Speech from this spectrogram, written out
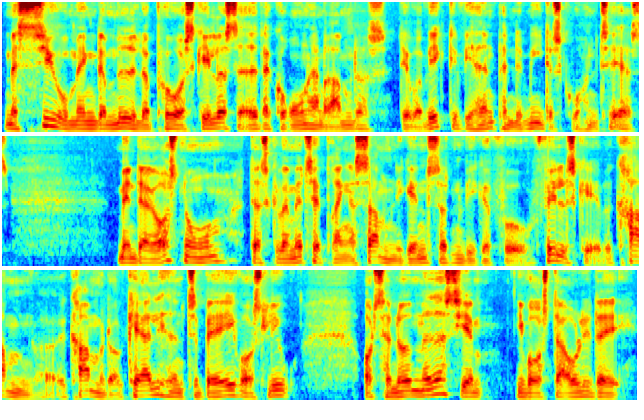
massive mængder midler på at skille os ad, da coronaen ramte os. Det var vigtigt, vi havde en pandemi, der skulle håndteres. Men der er også nogen, der skal være med til at bringe os sammen igen, så vi kan få fællesskabet, krammen, krammet og kærligheden tilbage i vores liv, og tage noget med os hjem i vores dagligdag,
